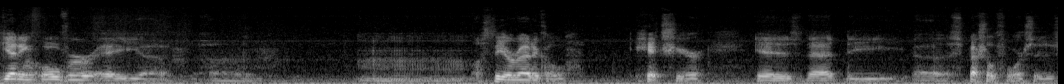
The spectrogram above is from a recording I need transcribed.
getting over a, uh, um, a theoretical hitch here is that the uh, special forces,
